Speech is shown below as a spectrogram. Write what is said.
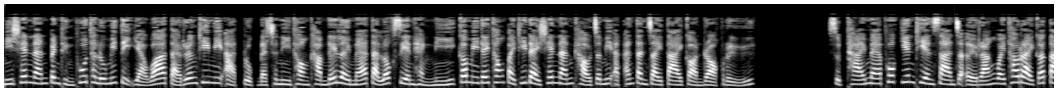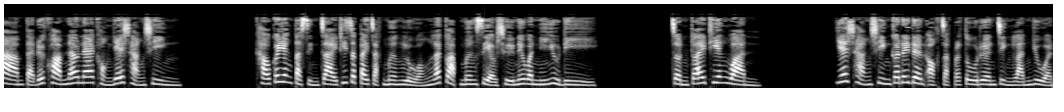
มีเช่นนั้นเป็นถึงผู้ทะลุมิติอย่าว่าแต่เรื่องที่มีอาจปลุกดัชนีทองคำได้เลยแม้แต่โลกเซียนแห่งนี้ก็มีได้ท่องไปที่ใดเช่นนั้น เขาจะมีอัดอั้นตันใจตายก่อนหรอกหรือ สุดท้ายแม้พวกเยี่ยนเทียนซานจะเอ่ยรั้งไว้เท่าไรก็ตาม แต่ด้วยความแน่วแน่ของเย่ฉางชิง เขาก็ยังตัดสินใจที่จะไปจากเมืองหลวงและกลับเมืองเสี่ยวชือในวันนี้อยู่ดี จนใกล้เที่ยงวัน เย่ฉางชิงก็ได้เดินออกจากประตูเรือนจิงหลันหยวน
